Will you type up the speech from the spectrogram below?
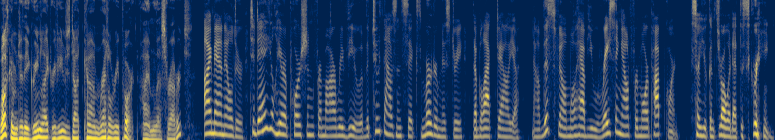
Welcome to the GreenlightReviews.com rental report. I'm Les Roberts. I'm Ann Elder. Today you'll hear a portion from our review of the 2006 murder mystery, The Black Dahlia. Now, this film will have you racing out for more popcorn so you can throw it at the screen.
